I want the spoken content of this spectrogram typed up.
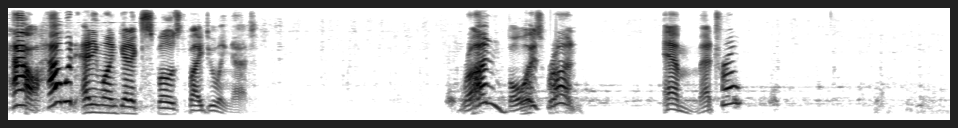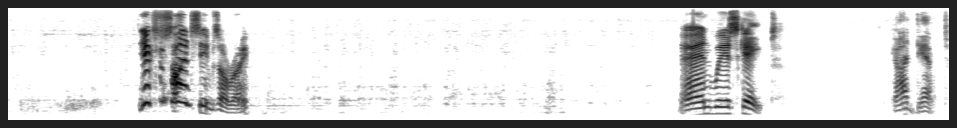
How? How would anyone get exposed by doing that? Run, boys, run. M Metro? The extra slide seems alright. And we escaped. God damn it.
